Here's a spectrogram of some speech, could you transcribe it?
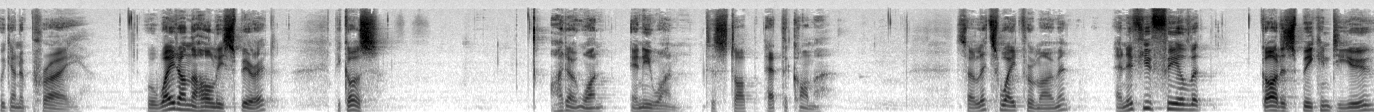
we're going to pray. We'll wait on the Holy Spirit because I don't want anyone to stop at the comma. So let's wait for a moment. And if you feel that God is speaking to you,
